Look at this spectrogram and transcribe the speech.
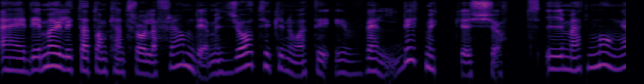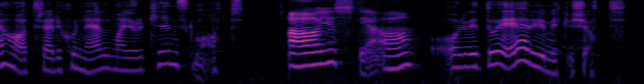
Nej, det är möjligt att de kan trolla fram det, men jag tycker nog att det är väldigt mycket kött i och med att många har traditionell mallorquinsk mat. Ja, just det. Ja. Och du vet, då är det ju mycket kött.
